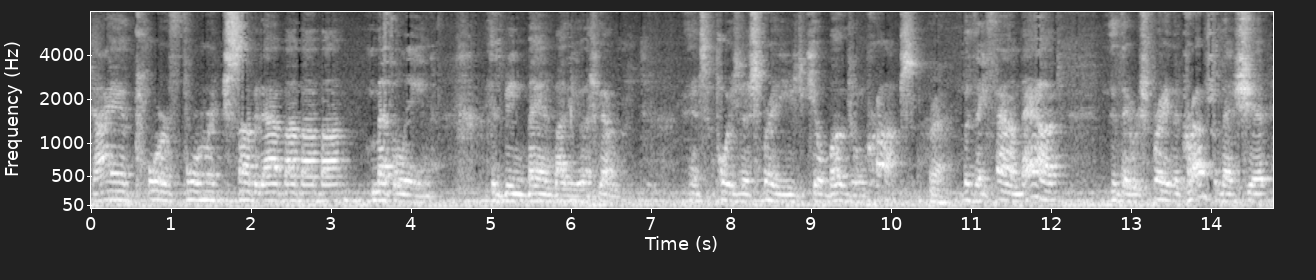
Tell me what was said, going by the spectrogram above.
diachloroformic sabidabababa methylene is being banned by the U.S. government. And it's a poisonous spray they use to kill bugs on crops. Right. But they found out that they were spraying the crops with that shit.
